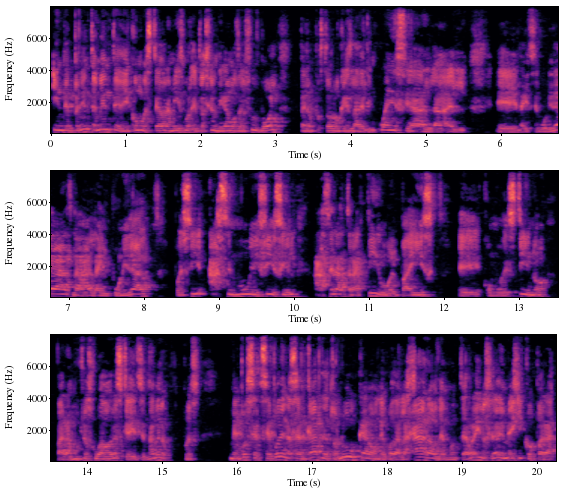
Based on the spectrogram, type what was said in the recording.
independientemente de cómo esté ahora mismo la situación, digamos, del fútbol, pero pues todo lo que es la delincuencia, la, eh, inseguridad, la, impunidad, pues sí hacen muy difícil hacer atractivo el país eh, como destino para muchos jugadores que dicen, a ver, pues me, se pueden acercar de Toluca o de Guadalajara o de Monterrey o Ciudad de México para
